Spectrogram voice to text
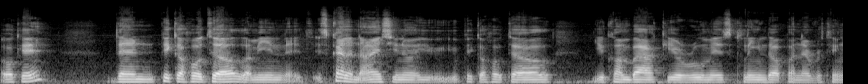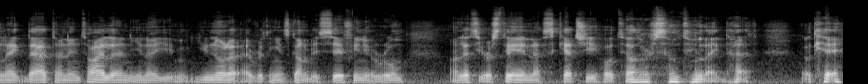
okay then pick a hotel. I mean it, it's kind of nice you know you, you pick a hotel you come back your room is cleaned up and everything like that. And in thailand you know you, you know that everything is going to be safe in your room unless you're staying in a sketchy hotel or something like that okay?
